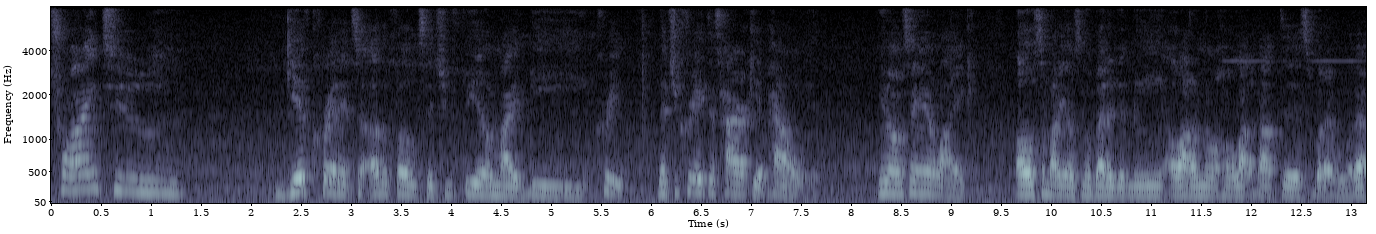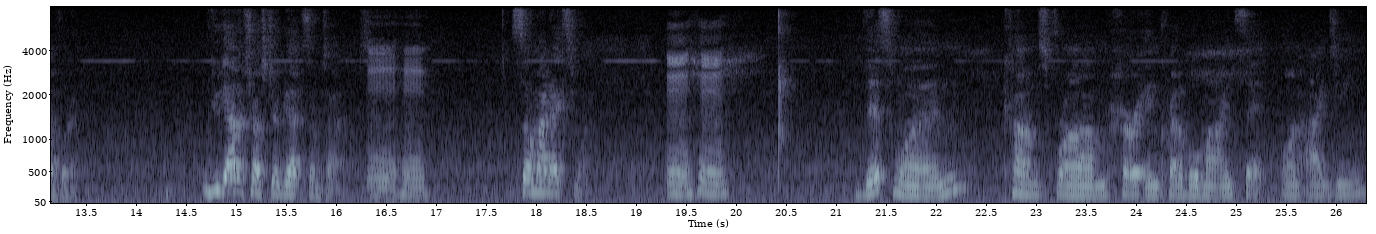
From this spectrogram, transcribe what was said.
trying to give credit to other folks that you feel might be cre- that you create this hierarchy of power with. You know what I'm saying? Like, oh, somebody else know better than me. Oh, I don't know a whole lot about this. Whatever, whatever. You gotta trust your gut sometimes. Mm-hmm. So my next one. Mm-hmm. This one comes from her incredible mindset on IG.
